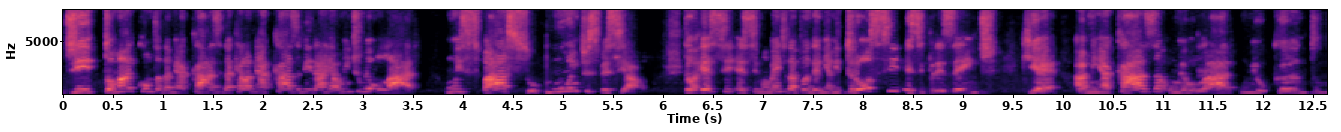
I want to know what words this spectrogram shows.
de tomar conta da minha casa e daquela minha casa virar realmente o meu lar, um espaço muito especial. Então, esse, esse momento da pandemia me trouxe esse presente, que é a minha casa, o meu lar, o meu canto.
